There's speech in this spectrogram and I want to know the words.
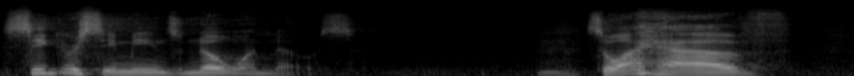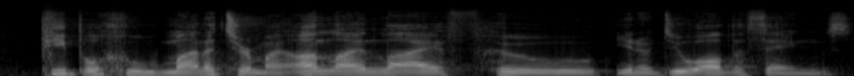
Secrecy means no one knows. So I have people who monitor my online life, who you know do all the things,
